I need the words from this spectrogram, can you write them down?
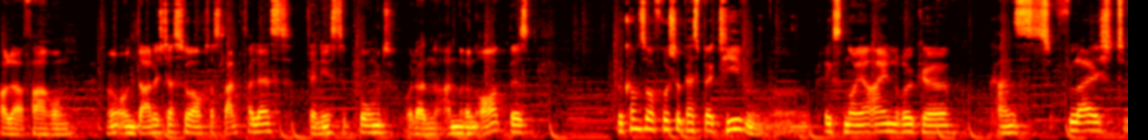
tolle Erfahrung. Und dadurch, dass du auch das Land verlässt, der nächste Punkt oder einen anderen Ort bist, bekommst du auch frische Perspektiven, kriegst neue Eindrücke, kannst, vielleicht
